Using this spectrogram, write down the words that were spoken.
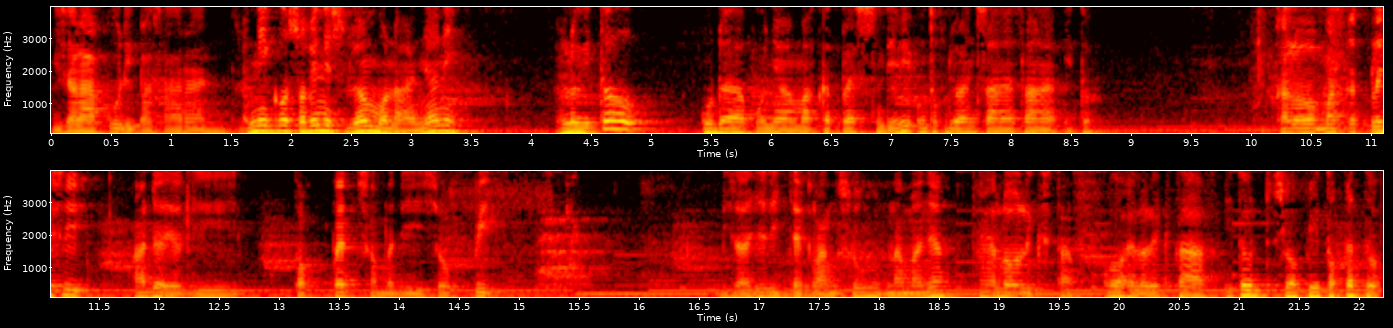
bisa laku di pasaran Ini gue Sofi nih sebelum mau nanya nih, lu itu udah punya marketplace sendiri untuk jualan celana-celana itu? Kalau marketplace sih ada ya di Tokped sama di Shopee. Bisa aja dicek langsung namanya Hello League Staff. Oh Hello League Staff, itu Shopee Tokped tuh,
